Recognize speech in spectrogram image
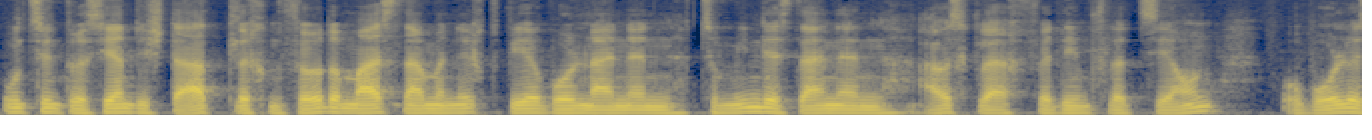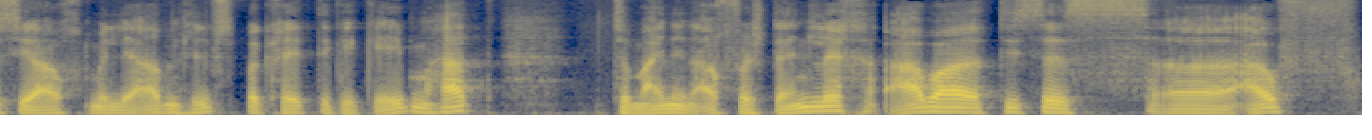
uns interessieren die staatlichen Fördermaßnahmen nicht. Wir wollen einen, zumindest einen Ausgleich für die Inflation obwohl es ja auch Milliarden Hilfspakete gegeben hat. Zum einen auch verständlich, aber dieses äh, Auf,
